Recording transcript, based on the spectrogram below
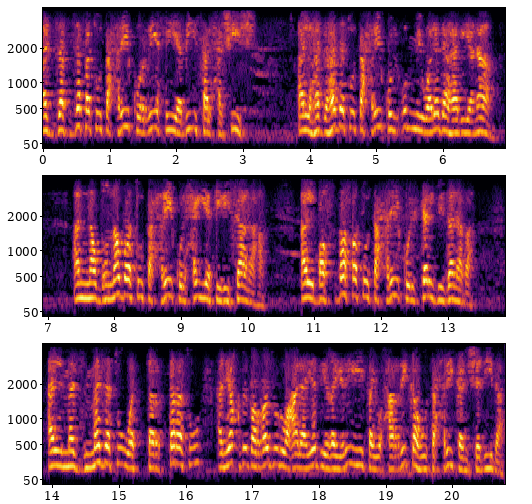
الزفزفة تحريك الريح يبيس الحشيش. الهدهدة تحريك الأم ولدها لينام. النضنضة تحريك الحية لسانها. البصبصة تحريك الكلب ذنبه. المزمزة والترترة أن يقبض الرجل على يد غيره فيحركه تحريكا شديدا.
